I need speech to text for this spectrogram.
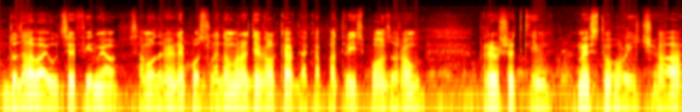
dodávajúce firmy a samozrejme v neposlednom rade veľká vďaka patrí sponzorom, predovšetkým mestu Holič a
